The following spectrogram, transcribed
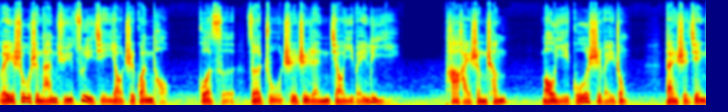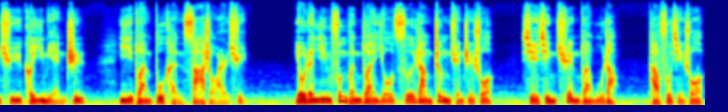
为收拾南局最紧要之关头，过此则主持之人较易为利矣。他还声称某以国事为重，但是见区可以免之，亦断不肯撒手而去。有人因封文段有词让政权之说，写信劝段勿让。他父亲说：“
